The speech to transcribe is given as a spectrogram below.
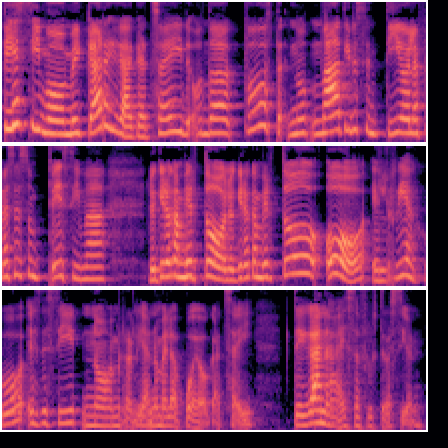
pésimo, me carga, ¿cachai? Onda, no, nada tiene sentido, las frases son pésimas, lo quiero cambiar todo, lo quiero cambiar todo, o el riesgo es decir, no, en realidad no me la puedo, ¿cachai? Te gana esa frustración.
